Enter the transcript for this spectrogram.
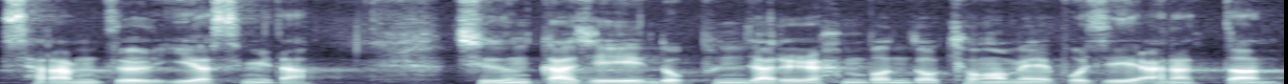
사람들이었습니다. 지금까지 높은 자리를 한 번도 경험해 보지 않았던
